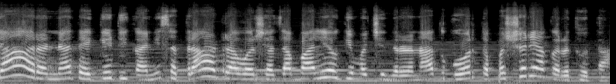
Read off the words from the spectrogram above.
त्या अरण्यात एके ठिकाणी सतरा अठरा वर्षाचा बालयोगी मच्छिंद्रनाथ घोर तपश्चर्या करत होता.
